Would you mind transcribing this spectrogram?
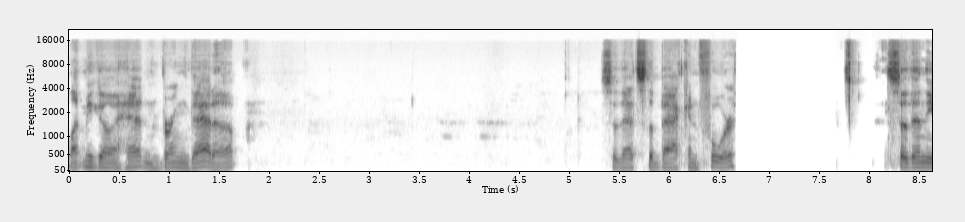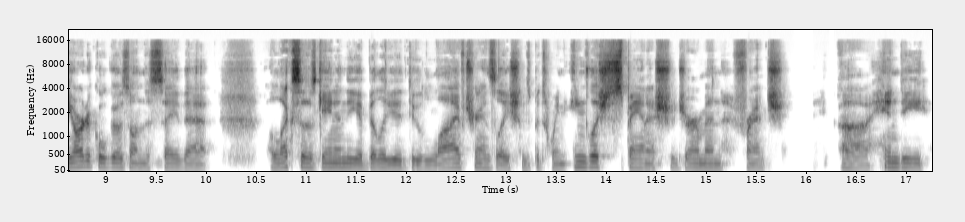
Let me go ahead and bring that up. So that's the back and forth. So then the article goes on to say that Alexa is gaining the ability to do live translations between English, Spanish, German, French, uh, Hindi,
